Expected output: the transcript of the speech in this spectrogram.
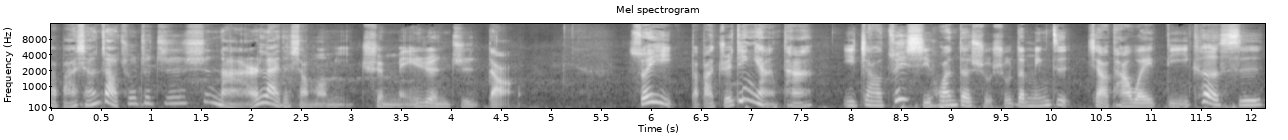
爸爸想找出这只是哪儿来的小猫咪，却没人知道。所以，爸爸决定养它，依照最喜欢的叔叔的名字，叫它为迪克斯。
